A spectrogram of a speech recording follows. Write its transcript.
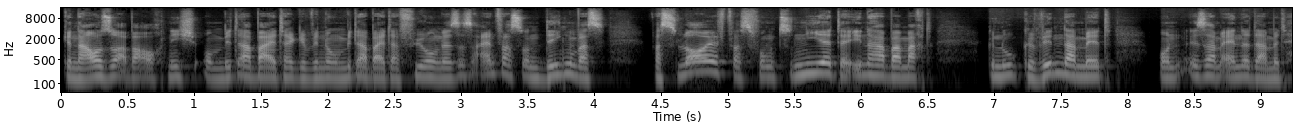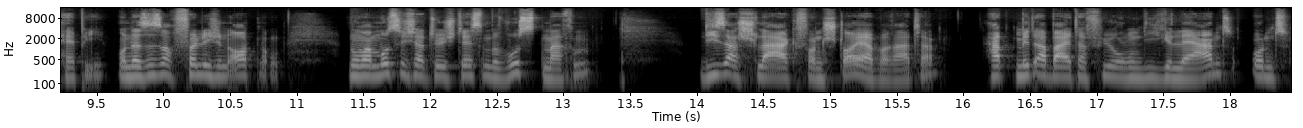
genauso aber auch nicht um Mitarbeitergewinnung, Mitarbeiterführung. Das ist einfach so ein Ding, was, was läuft, was funktioniert. Der Inhaber macht genug Gewinn damit und ist am Ende damit happy. Und das ist auch völlig in Ordnung. Nur man muss sich natürlich dessen bewusst machen, dieser Schlag von Steuerberater hat Mitarbeiterführung nie gelernt und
